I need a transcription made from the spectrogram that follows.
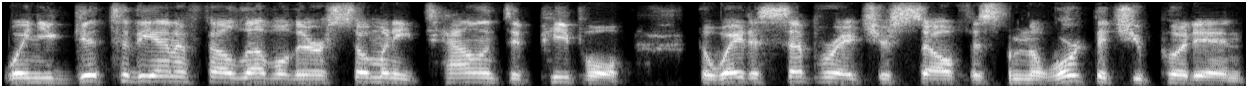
When you get to the NFL level, there are so many talented people. The way to separate yourself is from the work that you put in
